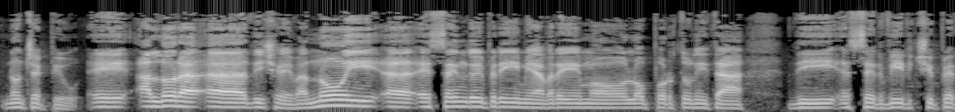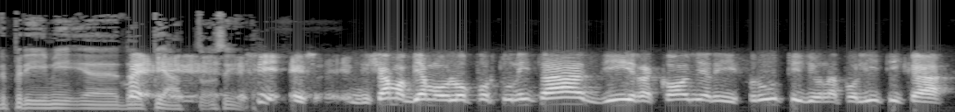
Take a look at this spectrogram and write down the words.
Non c'è più. E allora eh, diceva, noi eh, essendo i primi avremo l'opportunità di servirci per primi eh, dal Beh, piatto. eh, Sì. sì, eh, diciamo abbiamo l'opportunità di raccogliere i frutti di una politica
